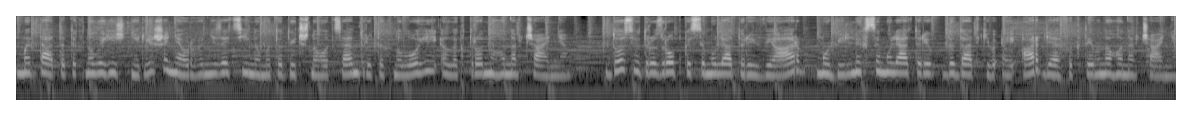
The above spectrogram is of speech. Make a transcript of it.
мета та технологічні рішення організаційно-методичного центру технологій електронного навчання, досвід розробки симуляторів VR, мобільних симуляторів, додатків AR для ефективного навчання.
